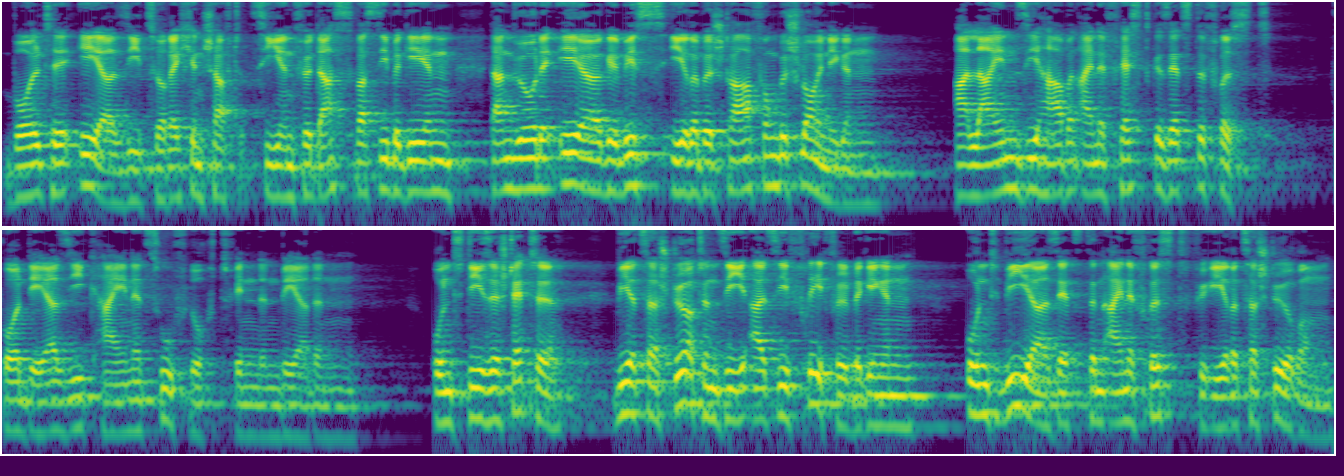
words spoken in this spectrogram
Wollte er sie zur Rechenschaft ziehen für das, was sie begehen, dann würde er gewiss ihre Bestrafung beschleunigen Allein sie haben eine festgesetzte Frist, vor der sie keine Zuflucht finden werden. Und diese Städte, wir zerstörten sie, als sie Frevel begingen, und wir setzten eine Frist für ihre Zerstörung.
